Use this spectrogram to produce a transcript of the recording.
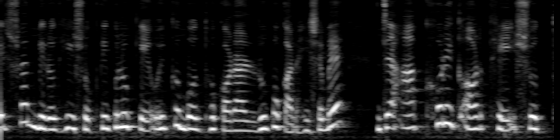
এরশাদ বিরোধী শক্তিগুলোকে ঐক্যবদ্ধ করার রূপকার হিসেবে, যা আক্ষরিক অর্থে সত্য।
